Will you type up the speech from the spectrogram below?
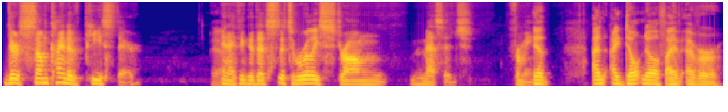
there's some kind of peace there, yeah. and I think that that's it's a really strong message for me. Yeah, and I don't know if I've ever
